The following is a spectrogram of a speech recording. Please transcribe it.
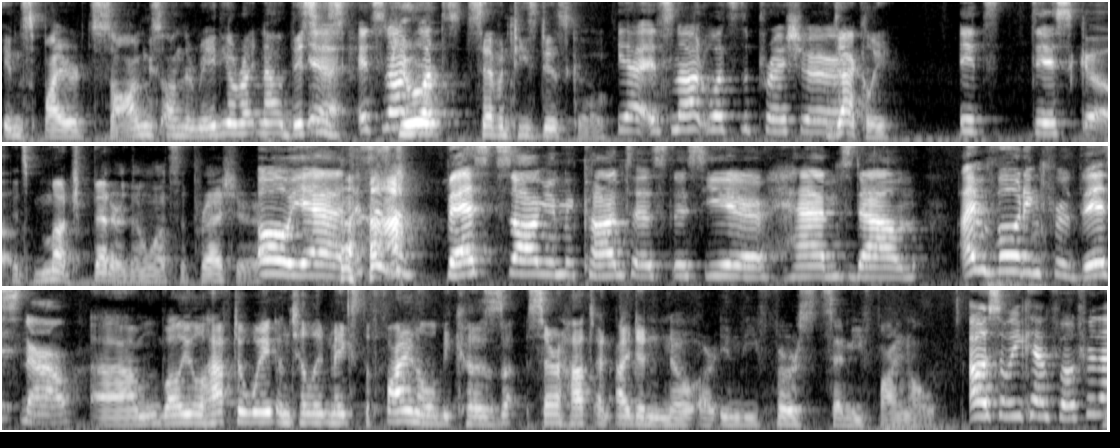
inspired songs on the radio right now. This Yeah, is it's not pure what's- 70s disco. yeah. It's not what's the pressure. Exactly. It's disco. It's much better than What's the Pressure. Oh yeah, this is the best song in the contest this year, hands down. I'm voting for this now. Um, well, you'll have to wait until it makes the final because Serhat and I Didn't Know are in the first semi final. Oh, so we can't vote for that?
